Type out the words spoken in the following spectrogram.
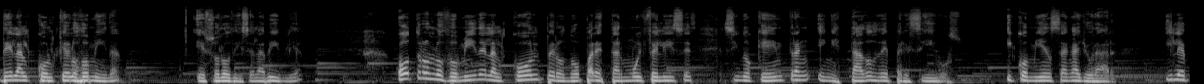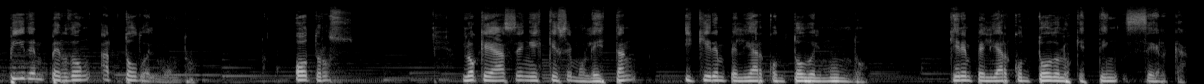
del alcohol que los domina. Eso lo dice la Biblia. Otros los domina el alcohol, pero no para estar muy felices, sino que entran en estados depresivos y comienzan a llorar y le piden perdón a todo el mundo. Otros lo que hacen es que se molestan y quieren pelear con todo el mundo. Quieren pelear con todos los que estén cerca.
